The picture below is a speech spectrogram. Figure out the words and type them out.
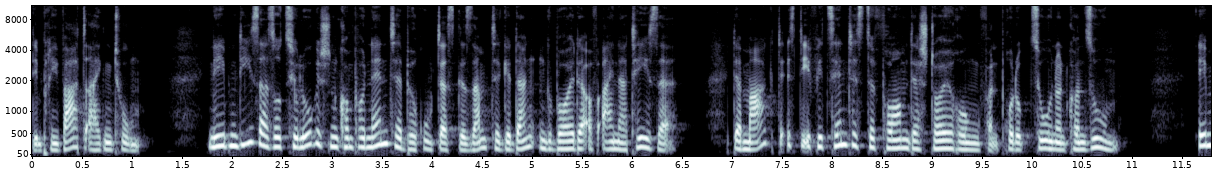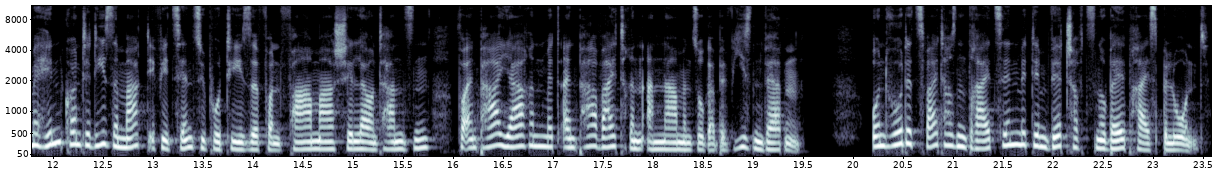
dem Privateigentum. Neben dieser soziologischen Komponente beruht das gesamte Gedankengebäude auf einer These. Der Markt ist die effizienteste Form der Steuerung von Produktion und Konsum. Immerhin konnte diese Markteffizienzhypothese von Pharma, Schiller und Hansen vor ein paar Jahren mit ein paar weiteren Annahmen sogar bewiesen werden und wurde 2013 mit dem Wirtschaftsnobelpreis belohnt.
